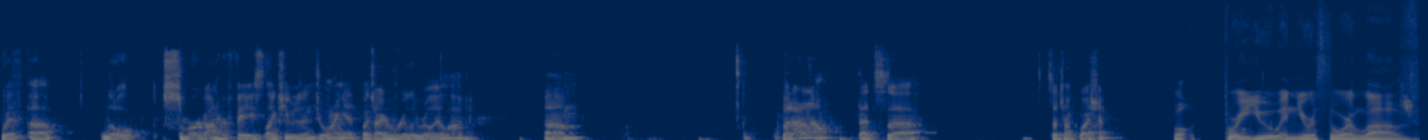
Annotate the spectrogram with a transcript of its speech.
with a little smirk on her face like she was enjoying it, which I really, really loved. Um, but I don't know. That's uh, it's a tough question. Well, for you and your Thor love,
